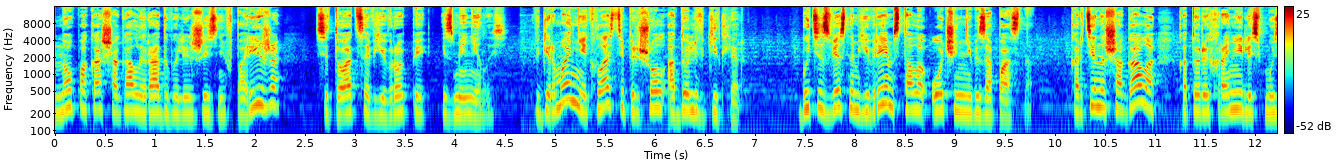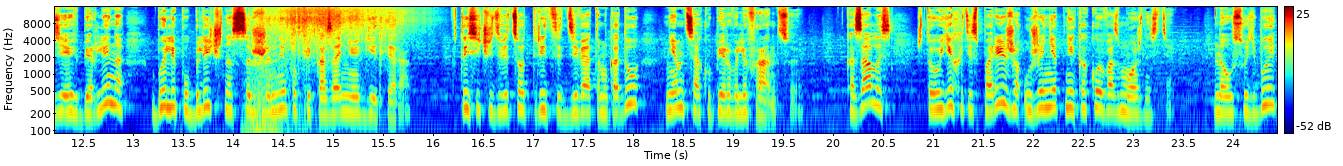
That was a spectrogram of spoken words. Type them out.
Но пока Шагалы радовались жизни в Париже, ситуация в Европе изменилась. В Германии к власти пришел Адольф Гитлер – быть известным евреем стало очень небезопасно. Картины Шагала, которые хранились в музеях Берлина, были публично сожжены по приказанию Гитлера. В 1939 году немцы оккупировали Францию. Казалось, что уехать из Парижа уже нет никакой возможности, но у судьбы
